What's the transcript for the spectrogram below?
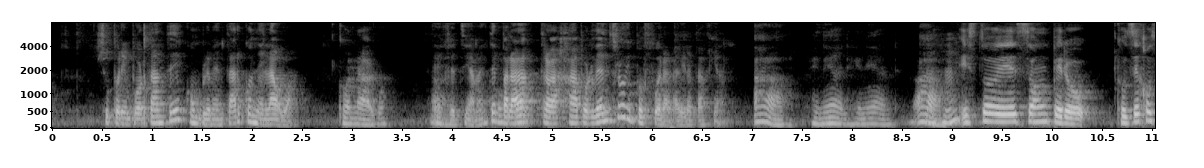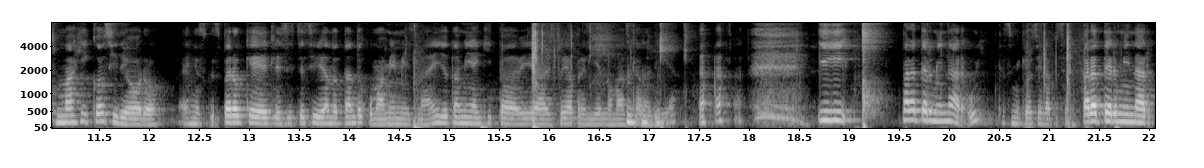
Súper importante complementar con el agua. Con agua. Ah, Efectivamente, para trabajar por dentro y por fuera la hidratación. Ah, genial, genial. Ah, esto es, son, pero consejos mágicos y de oro. espero que les esté sirviendo tanto como a mí misma. ¿eh? Yo también aquí todavía estoy aprendiendo más cada día. y para terminar, uy, casi me quedo sin la pizarra. Para terminar,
